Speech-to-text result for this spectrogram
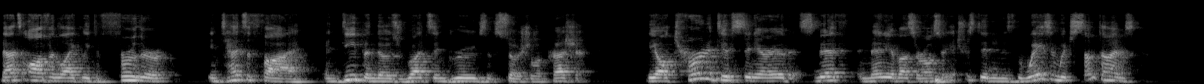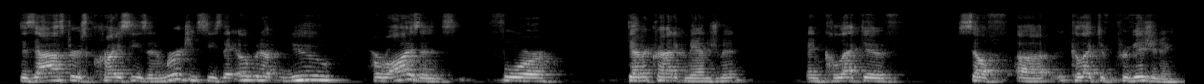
that's often likely to further intensify and deepen those ruts and grooves of social oppression. The alternative scenario that Smith and many of us are also interested in is the ways in which sometimes disasters, crises, and emergencies, they open up new horizons for democratic management and collective self, uh, collective provisioning,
